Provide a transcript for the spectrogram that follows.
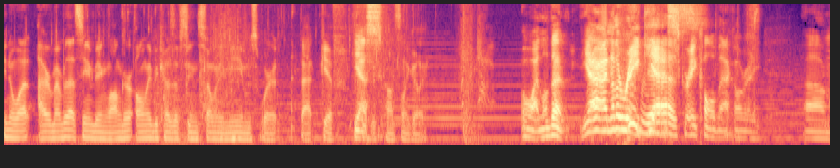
You know what? I remember that scene being longer only because I've seen so many memes where it, that GIF Yes. is constantly going. Oh, I love that. Yeah, another rake. yes. Yes. great callback already. Um,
